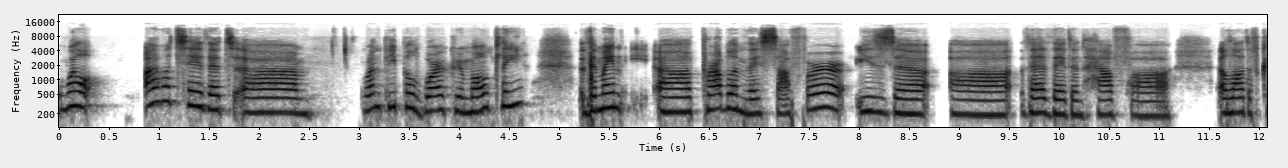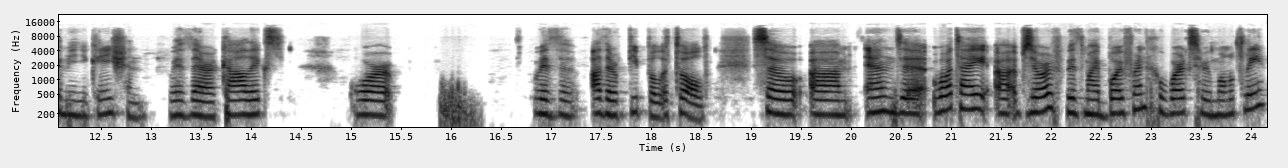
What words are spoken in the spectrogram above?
Well i would say that um, when people work remotely the main uh, problem they suffer is uh, uh that they don't have uh, a lot of communication with their colleagues or with other people at all. So, um, and uh, what I uh, observe with my boyfriend who works remotely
